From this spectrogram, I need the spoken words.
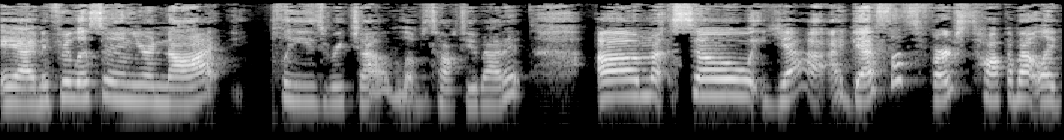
And if you're listening you're not, please reach out. Love to talk to you about it. Um, so yeah, I guess let's first talk about like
